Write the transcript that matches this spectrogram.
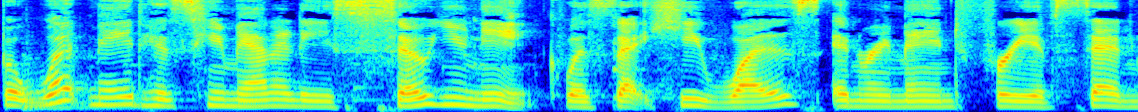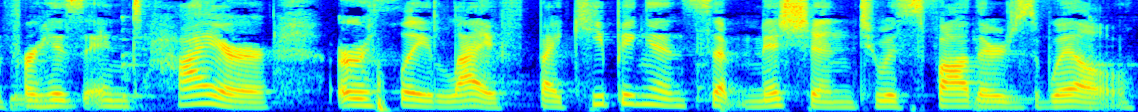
But what made his humanity so unique was that he was and remained free of sin for his entire earthly life by keeping in submission to his Father's will.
